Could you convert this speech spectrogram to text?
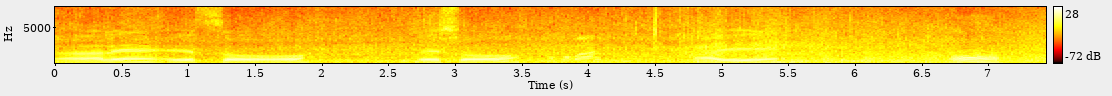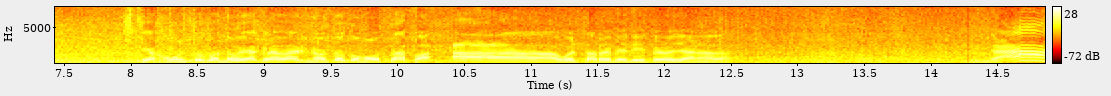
Vale, eso. Eso. Ahí. ¡Oh! Hostia, justo cuando voy a clavar noto como zafa. ¡Ah! Vuelto a repetir, pero ya nada. ¡Ah!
